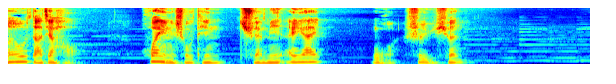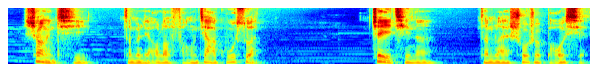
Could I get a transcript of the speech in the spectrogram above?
Hello，大家好，欢迎收听全民 AI，我是宇轩。上一期咱们聊了房价估算，这一期呢，咱们来说说保险。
